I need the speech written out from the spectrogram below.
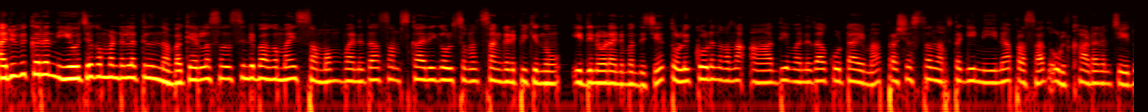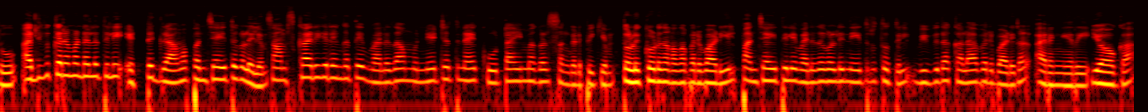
അരുവിക്കര നിയോജക മണ്ഡലത്തിൽ നവകേരള സദസ്സിന്റെ ഭാഗമായി സമം വനിതാ സാംസ്കാരിക ഉത്സവം സംഘടിപ്പിക്കുന്നു. ഇതിനോടനുബന്ധിച്ച് തൊളിക്കോട് നടന്ന ആദ്യ വനിതാ കൂട്ടായ്മ പ്രശസ്ത നർത്തകി നീന പ്രസാദ് ഉദ്ഘാടനം ചെയ്തു. അരുവിക്കര മണ്ഡലത്തിലെ എട്ട് ഗ്രാമപഞ്ചായത്തുകളിലും സാംസ്കാരിക രംഗത്തെ വനിതാ മുന്നേറ്റത്തിനായി കൂട്ടായ്മകൾ സംഘടിപ്പിക്കും. തൊളിക്കോട് നടന്ന പരിപാടിയിൽ പഞ്ചായത്തിലെ വനിതകളുടെ നേതൃത്വത്തിൽ വിവിധ കലാപരിപാടികൾ അരങ്ങേറി. യോഗ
